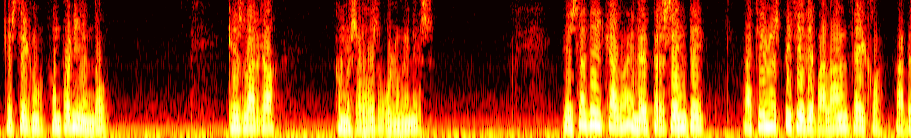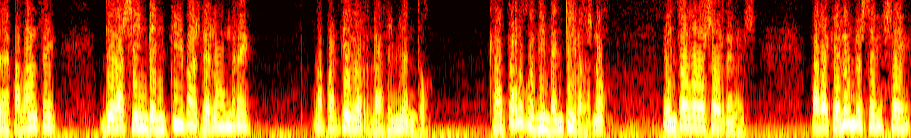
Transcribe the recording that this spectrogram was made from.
que estoy com- componiendo, que es larga como esos dos volúmenes, está dedicado en el presente a hacer una especie de balance, de balance de las inventivas del hombre a partir del Renacimiento. Catálogo de inventivas, ¿no? En todos los órdenes. Para que el hombre se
